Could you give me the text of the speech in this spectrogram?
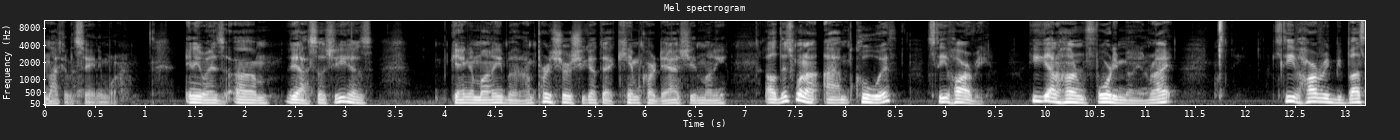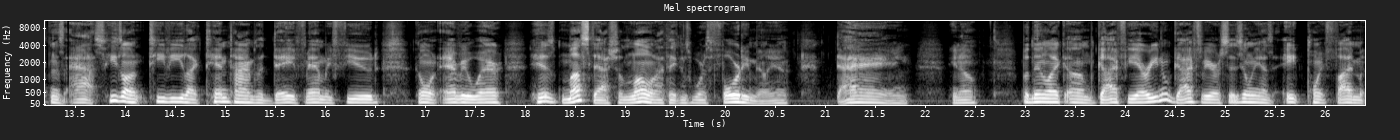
not going to say anymore. Anyways, um, yeah, so she has gang of money, but I'm pretty sure she got that Kim Kardashian money. Oh, this one I, am cool with. Steve Harvey. He got 140 million, right? Steve Harvey be busting his ass. He's on TV like 10 times a day, Family Feud, going everywhere. His mustache alone, I think, is worth 40 million. Dang, you know? But then, like um, Guy Fieri, you know, Guy Fieri says he only has 8.5.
